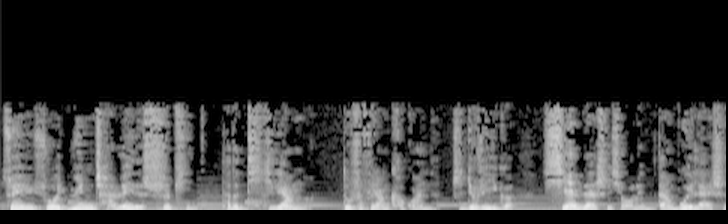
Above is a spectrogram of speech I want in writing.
所以说孕产类的食品，它的体量呢都是非常可观的。这就是一个。现在是小类目，但未来是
